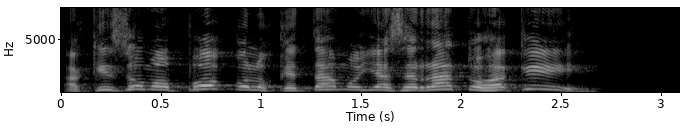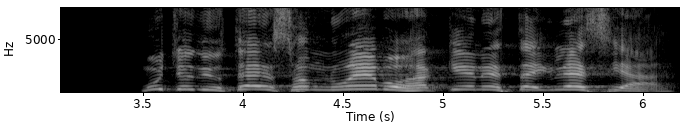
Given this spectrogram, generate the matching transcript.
Aquí somos pocos los que estamos ya hace ratos aquí. Muchos de ustedes son nuevos aquí en esta iglesia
